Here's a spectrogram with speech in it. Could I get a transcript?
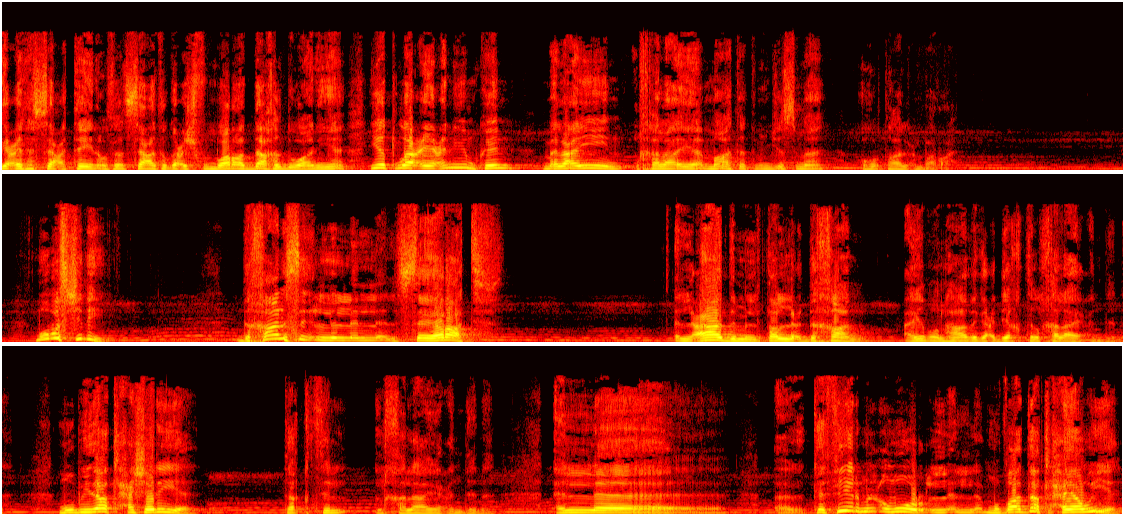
قاعد ساعتين أو ثلاث ساعات وقاعد يشوف مباراة داخل ديوانيه يطلع يعني يمكن ملايين الخلايا ماتت من جسمه وهو طالع مباراه. مو بس كذي. دخان السيارات العادم اللي يطلع دخان أيضا هذا قاعد يقتل الخلايا عندنا. مبيدات الحشريه تقتل الخلايا عندنا. كثير من الأمور المضادات الحيوية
